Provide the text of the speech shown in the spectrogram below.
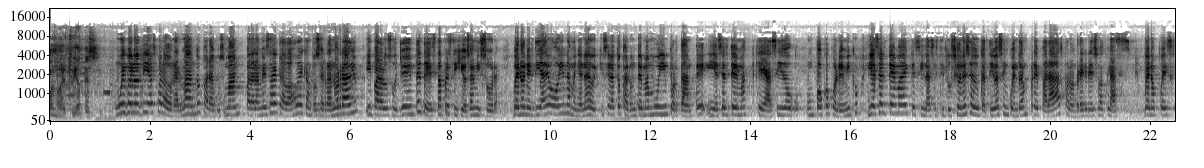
con estudiantes. Muy buenos días para don Armando, para Guzmán, para la mesa de trabajo de Campo Serrano Radio y para los oyentes de esta prestigiosa emisora. Bueno, en el día de hoy, en la mañana de hoy, quisiera tocar un tema muy importante y es el tema que ha sido un poco polémico y es el tema de que si las instituciones educativas se encuentran preparadas para un regreso a clases. Bueno, pues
